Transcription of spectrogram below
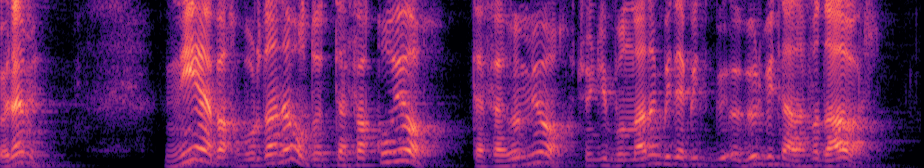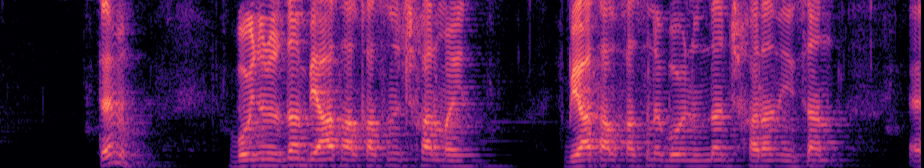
Öyle mi? Niye? Bak burada ne oldu? Tefakkuh yok. Tefehüm yok. Çünkü bunların bir de bir, bir, öbür bir tarafı daha var. Değil mi? Boynunuzdan biat halkasını çıkarmayın. Biat halkasını boynundan çıkaran insan e,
